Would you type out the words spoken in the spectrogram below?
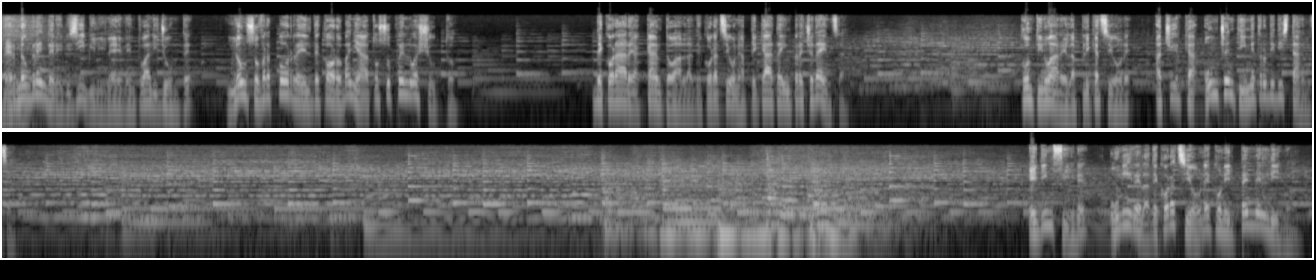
Per non rendere visibili le eventuali giunte, non sovrapporre il decoro bagnato su quello asciutto. Decorare accanto alla decorazione applicata in precedenza. Continuare l'applicazione a circa un centimetro di distanza. Ed infine unire la decorazione con il pennellino.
